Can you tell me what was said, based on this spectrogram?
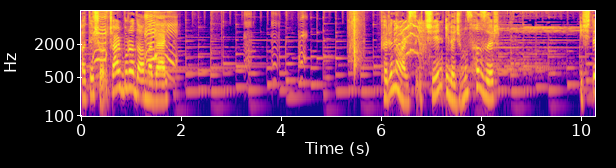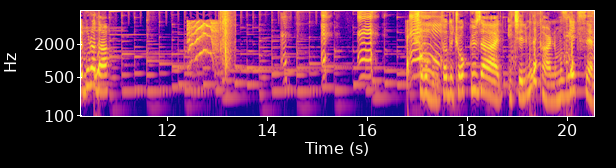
Ateş ölçer burada Annabel. Karın ağrısı için ilacımız hazır. İşte burada. Şurubun tadı çok güzel. İçelim de karnımız geçsin.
